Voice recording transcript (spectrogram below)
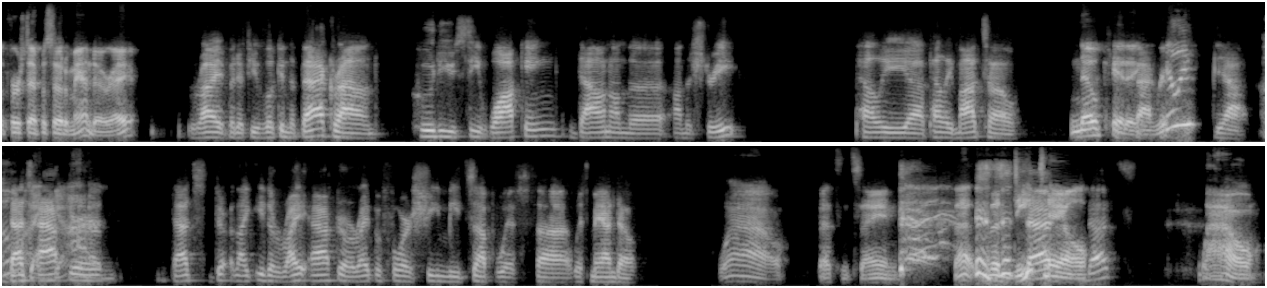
the first episode of Mando, right? Right, but if you look in the background, who do you see walking down on the on the street? Peli uh, Peli Motto. No kidding. Really? Yeah. Oh that's after. God. That's like either right after or right before she meets up with uh, with Mando. Wow, that's insane. That the detail. That that's wow.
